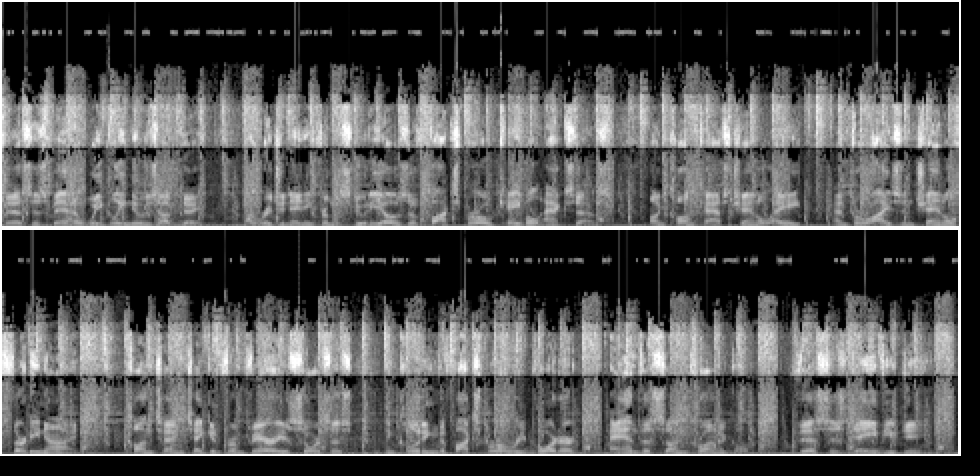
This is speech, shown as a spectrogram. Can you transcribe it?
This has been a weekly news update originating from the studios of Foxborough Cable Access on Comcast Channel 8 and Verizon Channel 39. Content taken from various sources, including the Foxborough Reporter and the Sun Chronicle. This is Dave Udine.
